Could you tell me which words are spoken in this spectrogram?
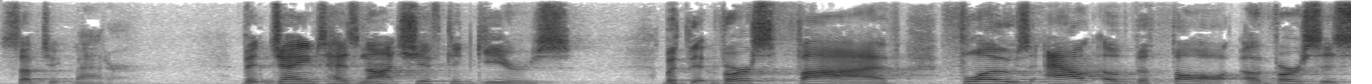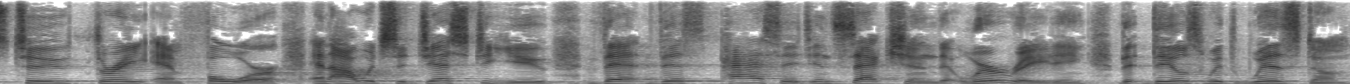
subject matter. That James has not shifted gears, but that verse 5 flows out of the thought of verses 2, 3, and 4. And I would suggest to you that this passage and section that we're reading that deals with wisdom,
